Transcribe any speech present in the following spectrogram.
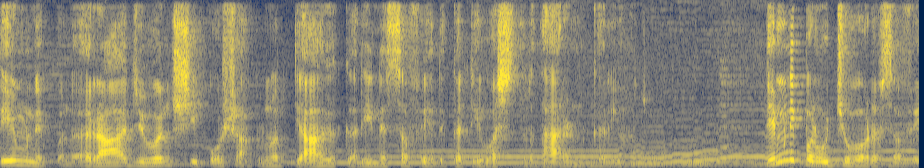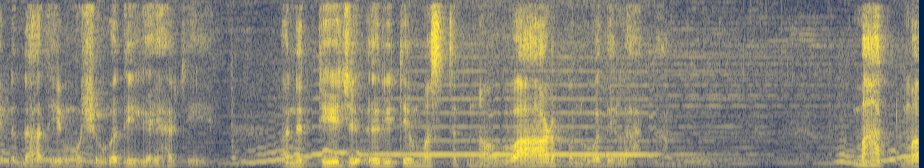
તેમણે પણ રાજવંશી પોશાકનો ત્યાગ કરીને સફેદ કટી વસ્ત્ર ધારણ કર્યું હતું. તેમની પણ ઉજ્જવળ સફેદ દાઢી મૂછ વધી ગઈ હતી અને તે જ રીતે મસ્તકના વાળ પણ વધેલા હતા. મહાત્મા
